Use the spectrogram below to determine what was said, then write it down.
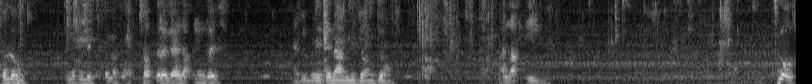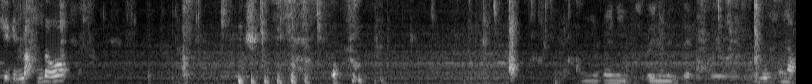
Kulong. Pinipilit ko lang. Chop talaga laking guys. Nabibrito namin ni Jong Jong. Malaking. Go, Chicken Macdo! Ano pa yung gusto yun ni Minte? Gusto na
